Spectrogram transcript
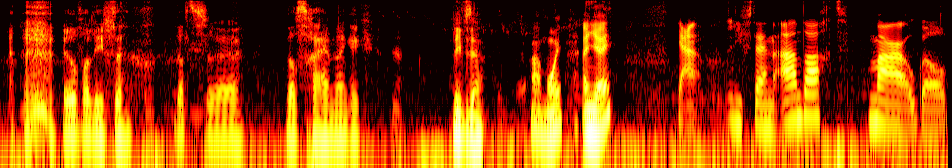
heel veel liefde. Dat is, eh, dat is het geheim, denk ik. Liefde. Ah, mooi. En jij? ja, liefde en aandacht. Maar ook wel een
